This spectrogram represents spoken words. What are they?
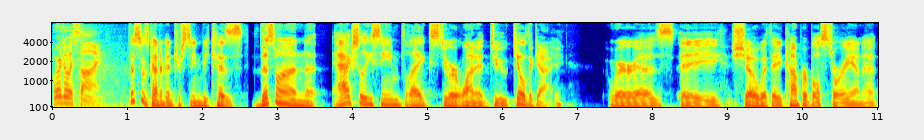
Where do I sign? This was kind of interesting because this one actually seemed like Stuart wanted to kill the guy, whereas a show with a comparable story on it,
